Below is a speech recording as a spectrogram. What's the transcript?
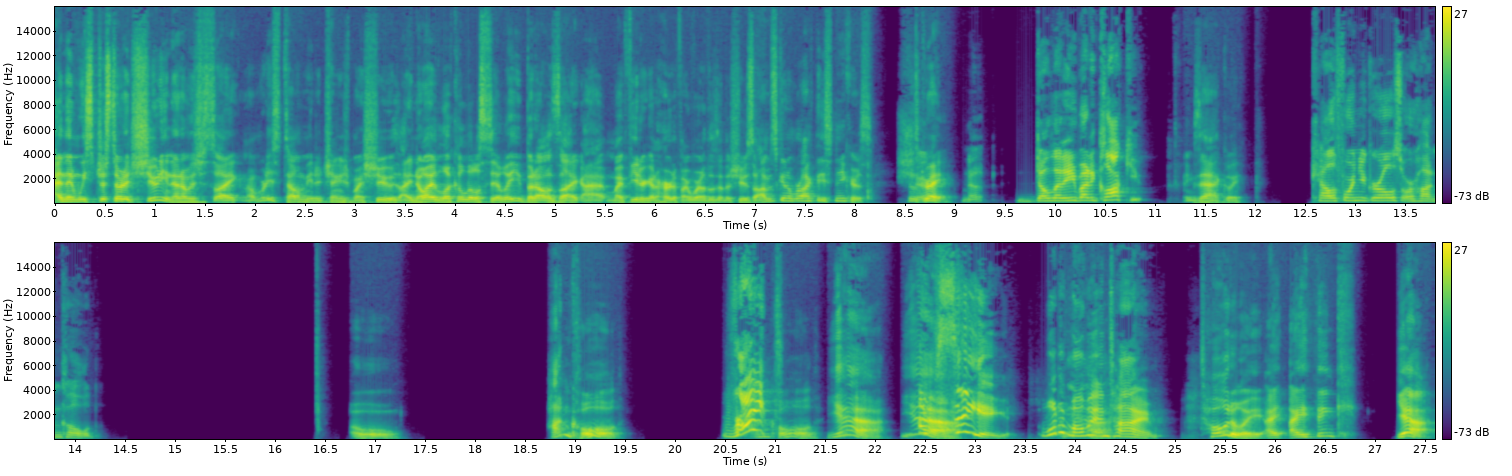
And then we just started shooting, and I was just like, nobody's telling me to change my shoes. I know I look a little silly, but I was like, I, my feet are gonna hurt if I wear those other shoes. So I'm just gonna rock these sneakers. was great. No, don't let anybody clock you. Exactly. California girls or hot and cold? Oh. Hot and cold. Hot Right? and cold. Yeah. Yeah. I'm saying. What a moment in time. Totally. I I think yeah.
